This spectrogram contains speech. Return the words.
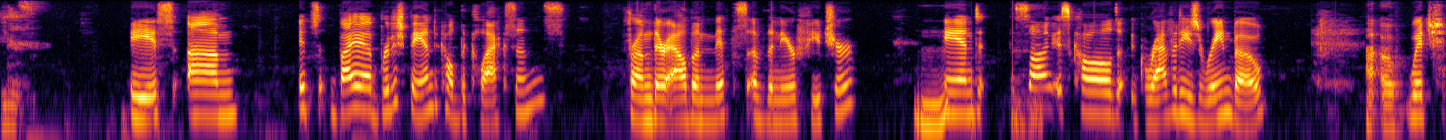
Yes. yes. Um, it's by a British band called the Klaxons from their album Myths of the Near Future, Mm-hmm. and the song is called Gravity's Rainbow. Uh oh. which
